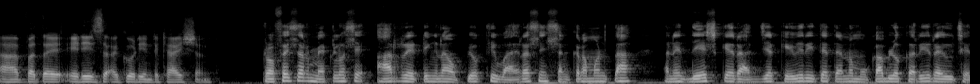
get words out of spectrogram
uh, but they, it is a good indication. Professor મેકલોસે આર રેટિંગના ઉપયોગથી વાયરસની સંક્રમણતા અને દેશ કે રાજ્ય કેવી રીતે તેનો મુકાબલો કરી રહ્યું છે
